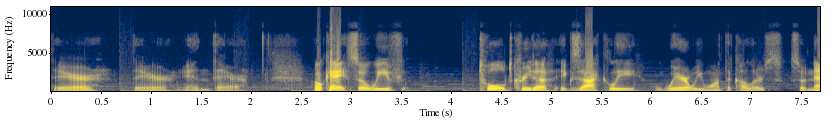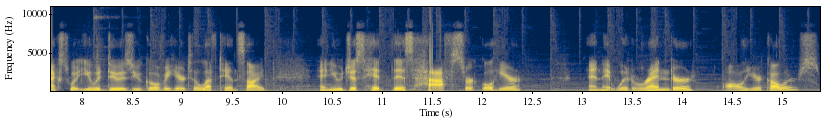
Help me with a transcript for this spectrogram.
there, there, and there. Okay, so we've told Krita exactly where we want the colors. So next what you would do is you go over here to the left-hand side and you would just hit this half circle here and it would render all your colors.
